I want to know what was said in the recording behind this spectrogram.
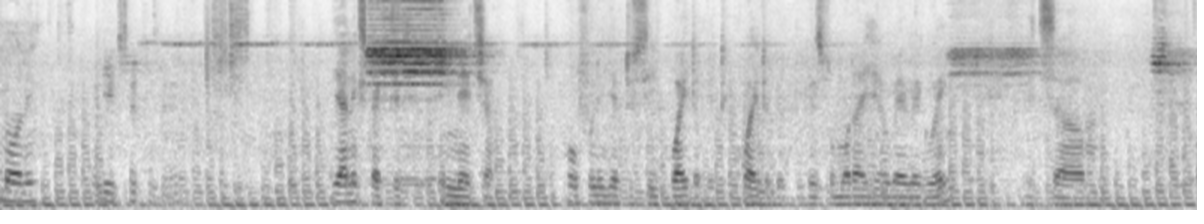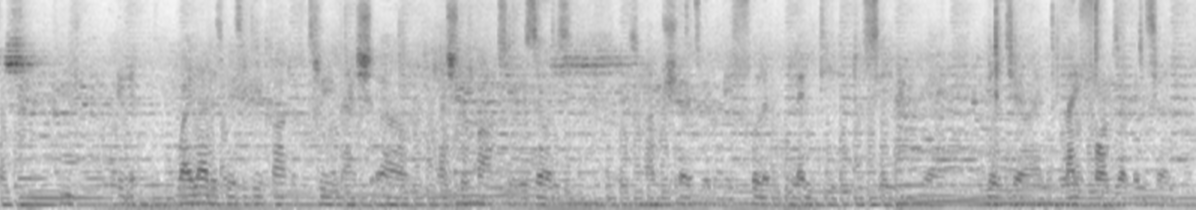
morning. What do you expect from today? The unexpected in nature. Hopefully get to see quite a bit, quite a bit, because from what I hear where we're going, it's um, Wayanad is basically part of three nas- uh, national parks and reserves. So I'm sure it's going to be full and plenty to see where nature and life forms are concerned.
